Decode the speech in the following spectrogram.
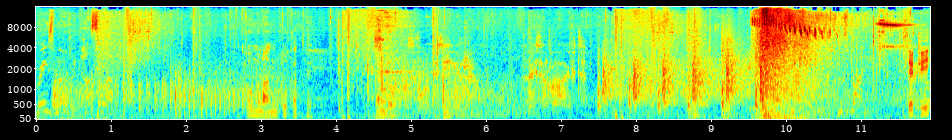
Rings moving. Hustle up. 건물 안 똑같아. 먼저 개피?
